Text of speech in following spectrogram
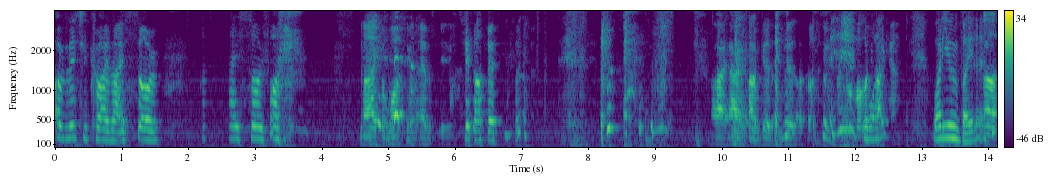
I'm literally crying. That is so. That is so funny. No, that's the worst thing I've ever seen in my life. alright, alright, I'm good, I'm good. I've got this. I'm not looking at Why do you invite us? Uh,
